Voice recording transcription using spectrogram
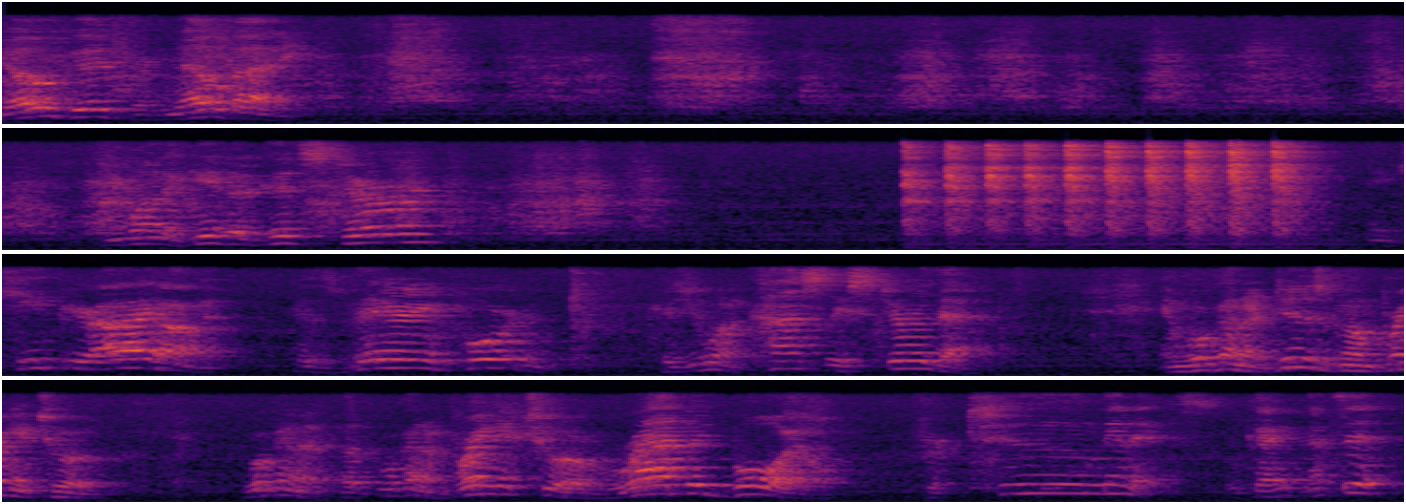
no good for nobody. You want to give it a good stir. And keep your eye on it. Because it's very important. Because you want to constantly stir that. And we're going to do is we're going to bring it to a we're going to uh, we're going to bring it to a rapid boil for two minutes. Okay, that's it.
